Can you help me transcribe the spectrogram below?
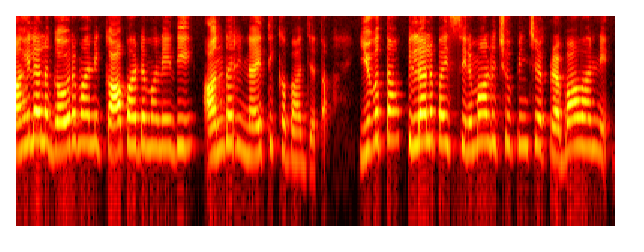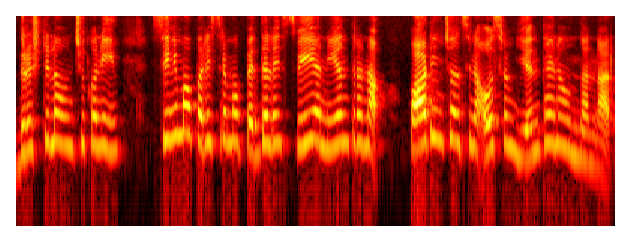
మహిళల గౌరవాన్ని కాపాడడం అనేది అందరి నైతిక బాధ్యత. యువత పిల్లలపై సినిమాలు చూపించే ప్రభావాన్ని దృష్టిలో ఉంచుకొని సినిమా పరిశ్రమ పెద్దలే స్వీయ నియంత్రణ పాటించాల్సిన అవసరం ఎంతైనా ఉందన్నారు.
